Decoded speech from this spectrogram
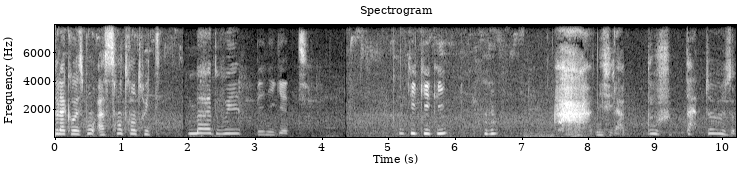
Cela correspond à 138. Madoué Beniguette. Kiki kiki. ah, mais j'ai la bouche pâteuse.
